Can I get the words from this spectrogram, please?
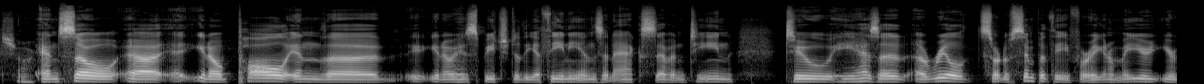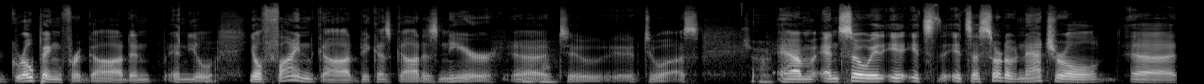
Sure. And so, uh, you know, Paul in the, you know, his speech to the Athenians in Acts 17, to he has a, a real sort of sympathy for you know you're you're groping for God and and you'll you'll find God because God is near uh, to to us. Sure. Um, and so it, it, it's it's a sort of natural uh,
